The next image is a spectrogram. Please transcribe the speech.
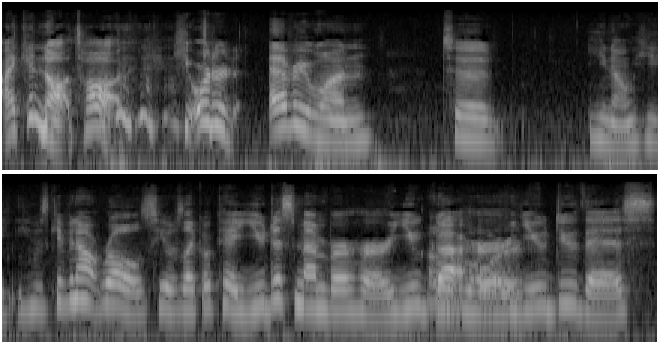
I cannot talk. he ordered everyone to, you know, he he was giving out roles. He was like, "Okay, you dismember her, you Oh, gut her, you do this,"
